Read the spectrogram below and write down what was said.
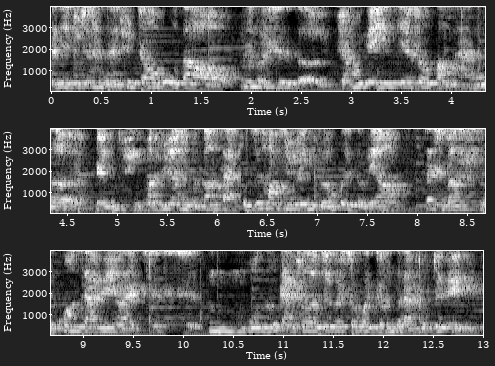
而且就是很难去招募到合适的，然后愿意接受访谈的人群嘛。就像你们刚才，我最好奇就是你们会怎么样，在什么样的情况下愿意来支持？嗯，我能感受到这个社会整体来说对。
